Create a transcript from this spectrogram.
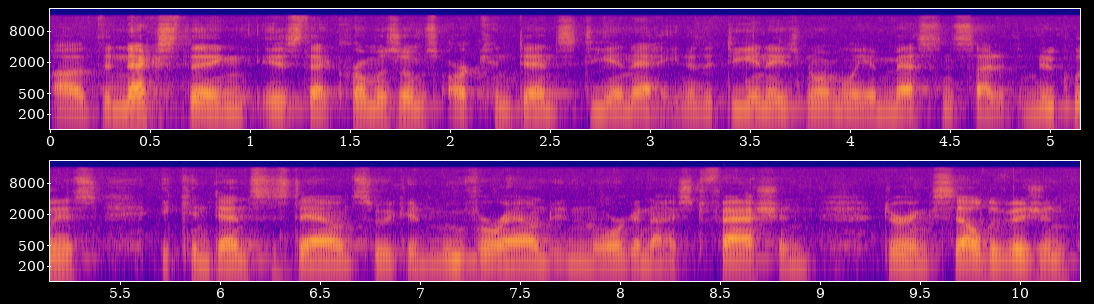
Uh, the next thing is that chromosomes are condensed DNA. You know, the DNA is normally a mess inside of the nucleus. It condenses down so it can move around in an organized fashion during cell division.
